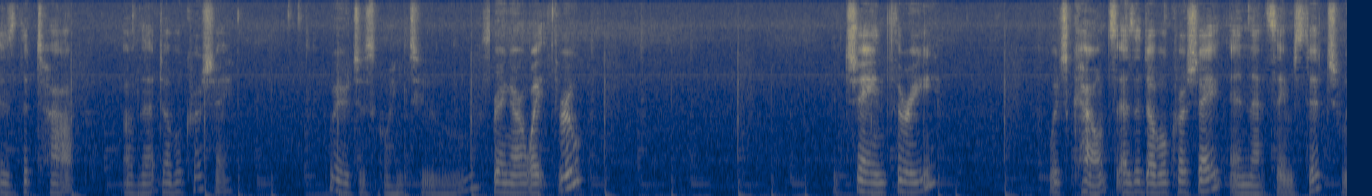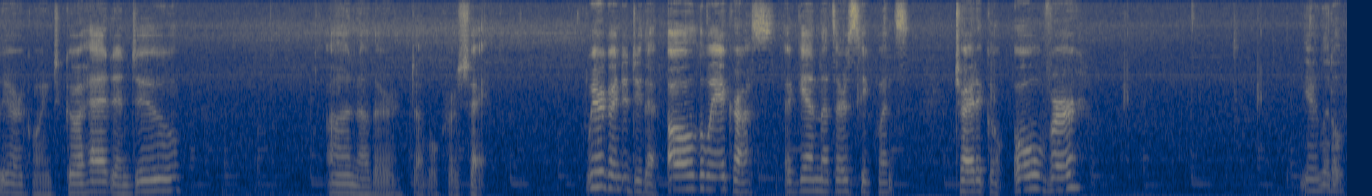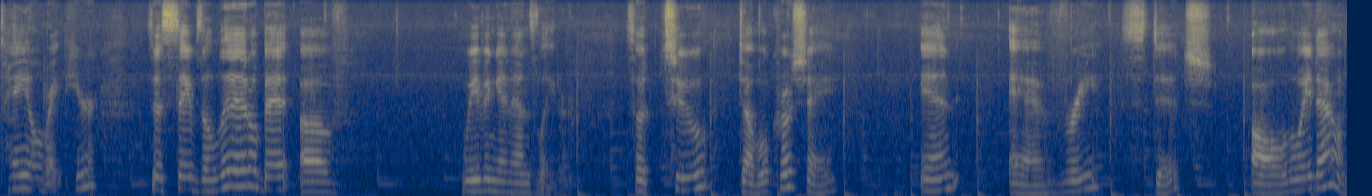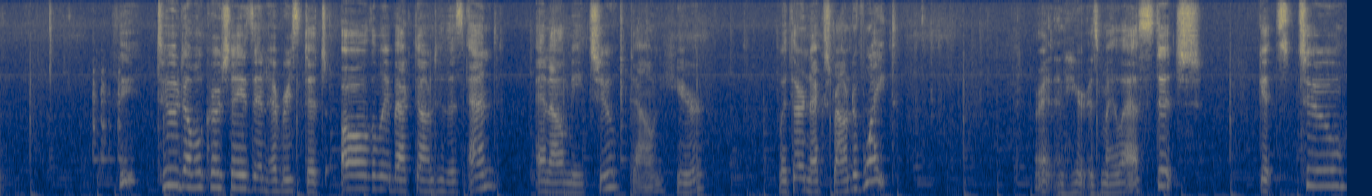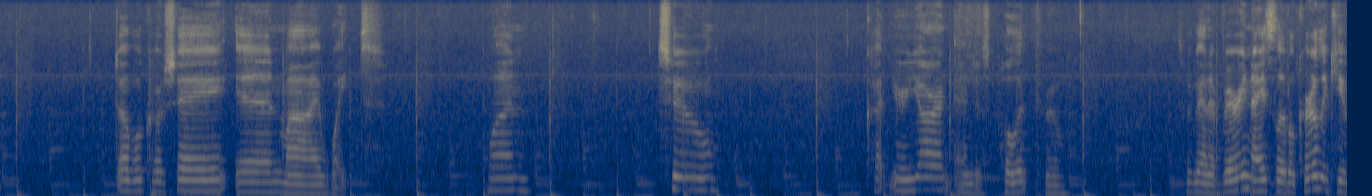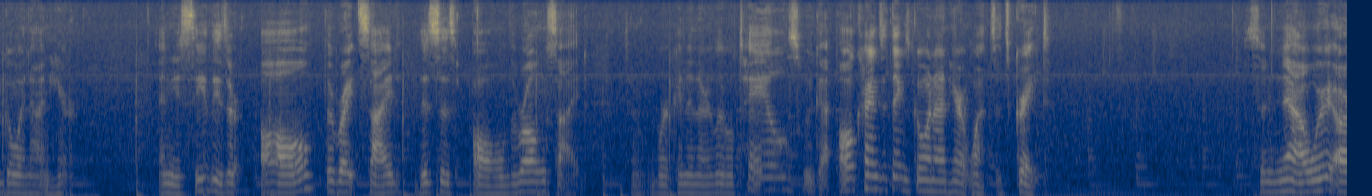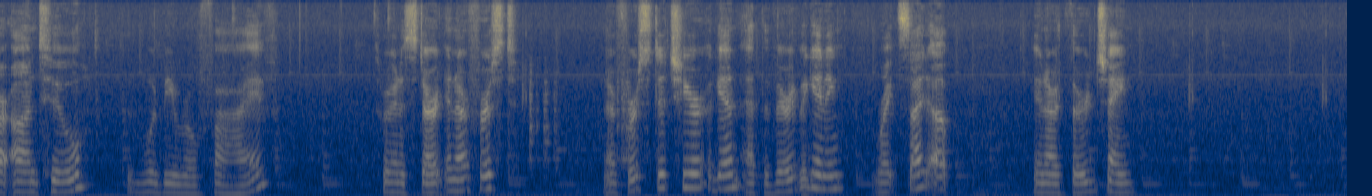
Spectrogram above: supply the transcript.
is the top of that double crochet. We're just going to bring our white through, chain three, which counts as a double crochet in that same stitch. We are going to go ahead and do another double crochet. We are going to do that all the way across. Again, that's our sequence. Try to go over your little tail right here. This saves a little bit of weaving in ends later. So two double crochet in every stitch all the way down. See? Two double crochets in every stitch all the way back down to this end and I'll meet you down here with our next round of white. Right, and here is my last stitch. Gets two double crochet in my white. One, two, cut your yarn and just pull it through. So we've got a very nice little curly cue going on here. And you see these are all the right side, this is all the wrong side. So working in our little tails, we've got all kinds of things going on here at once. It's great. So now we are on to, would be row 5. So we're going to start in our first, in our first stitch here again at the very beginning, right side up in our third chain.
